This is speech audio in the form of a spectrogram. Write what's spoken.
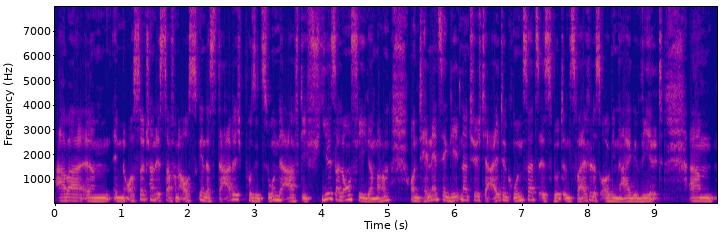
Aber ähm, in Ostdeutschland ist davon auszugehen, dass dadurch Positionen der AfD viel salonfähiger machen. Und tendenziell gilt natürlich der alte Grundsatz, es wird im Zweifel das Original gewählt. Ähm,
